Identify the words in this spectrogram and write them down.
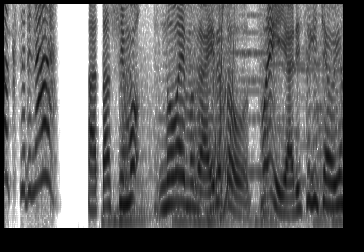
ワクするな。私もノエムがいるとついやりすぎちゃうよ。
